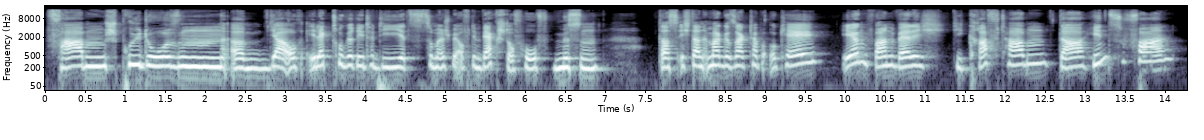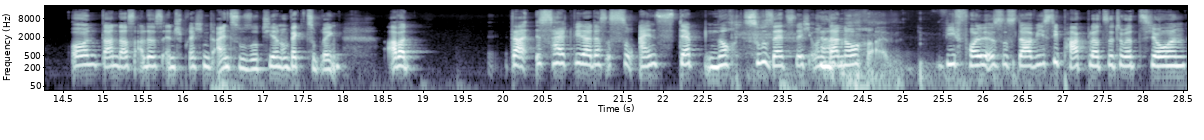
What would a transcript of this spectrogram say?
Farben, Sprühdosen, ähm, ja auch Elektrogeräte, die jetzt zum Beispiel auf dem Werkstoffhof müssen. Dass ich dann immer gesagt habe, okay, irgendwann werde ich die Kraft haben, da hinzufahren und dann das alles entsprechend einzusortieren und wegzubringen. Aber da ist halt wieder, das ist so ein Step noch zusätzlich und ja. dann noch, wie voll ist es da, wie ist die Parkplatzsituation?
